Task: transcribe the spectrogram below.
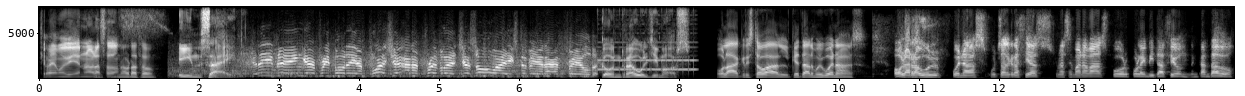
Que vaya muy bien. Un abrazo. Un abrazo. Inside. Con Raúl Gimos. Hola, Cristóbal. ¿Qué tal? Muy buenas. Hola Raúl, buenas, muchas gracias una semana más por, la invitación, encantado.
